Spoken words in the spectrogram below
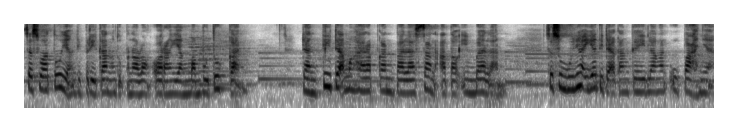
Sesuatu yang diberikan untuk menolong orang yang membutuhkan dan tidak mengharapkan balasan atau imbalan sesungguhnya ia tidak akan kehilangan upahnya,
